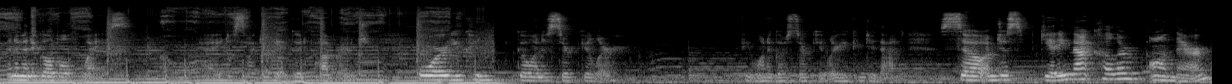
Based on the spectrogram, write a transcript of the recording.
And I'm gonna go both ways. Okay, just so I can get good coverage. Or you can go in a circular you want to go circular, you can do that. So I'm just getting that color on there.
